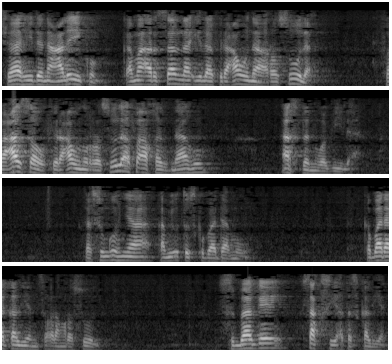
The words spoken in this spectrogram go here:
syahidan alaikum kama arsalna ila fir'auna rasula fa'asaw fir'aunur rasula fa'akhadnahu akhdan wabila sesungguhnya kami utus kepadamu kepada kalian seorang rasul sebagai saksi atas kalian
